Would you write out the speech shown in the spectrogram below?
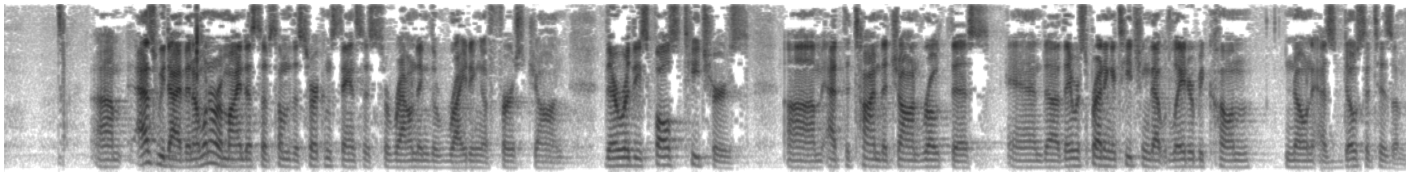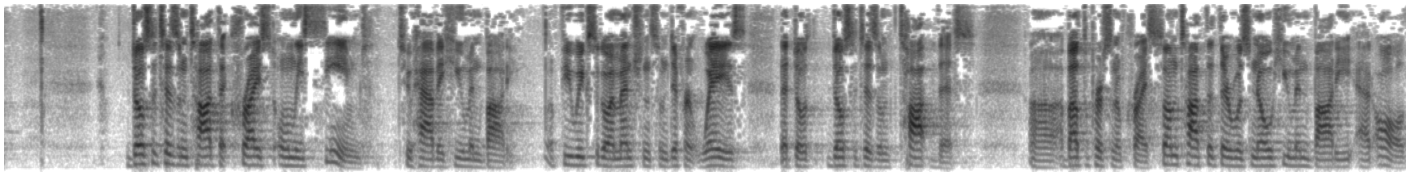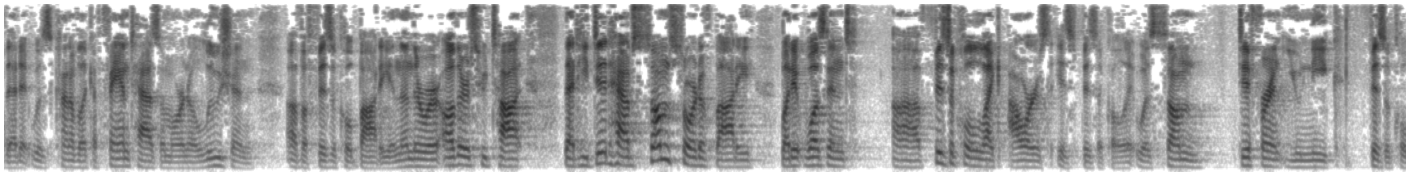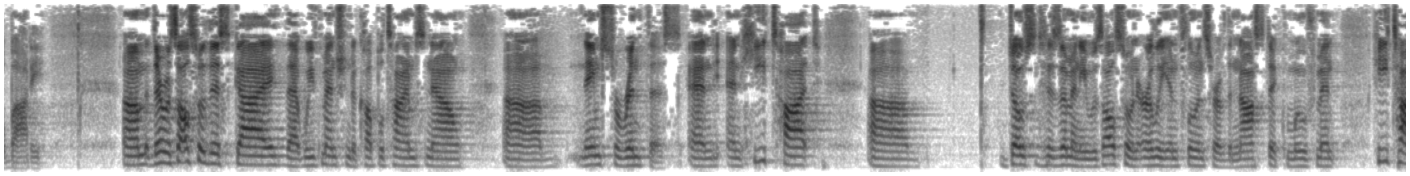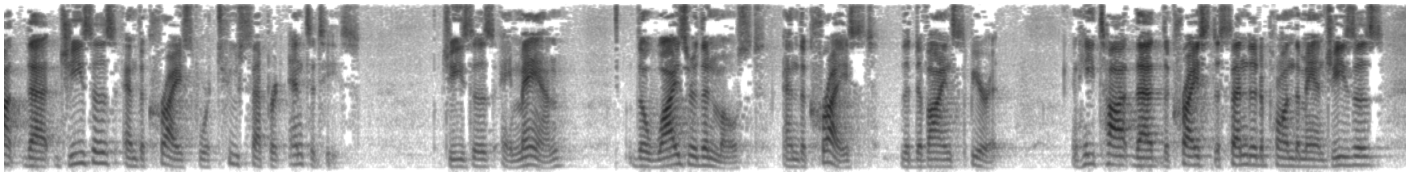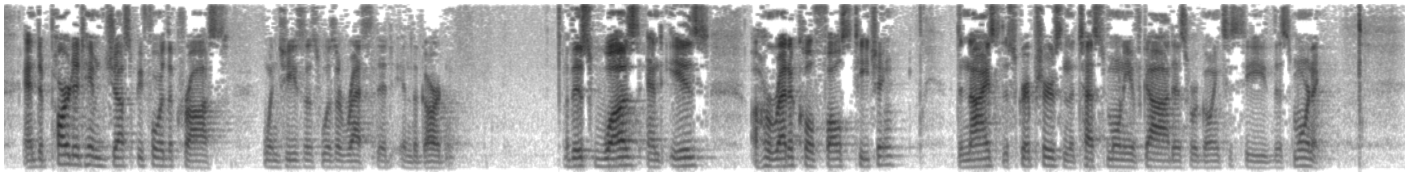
Um, as we dive in, I want to remind us of some of the circumstances surrounding the writing of First John. There were these false teachers um, at the time that John wrote this and uh, they were spreading a teaching that would later become known as Docetism. Docetism taught that Christ only seemed to have a human body. A few weeks ago, I mentioned some different ways that Docetism taught this uh, about the person of Christ. Some taught that there was no human body at all, that it was kind of like a phantasm or an illusion of a physical body. And then there were others who taught that he did have some sort of body, but it wasn't uh, physical like ours is physical. It was some different, unique physical body. Um, there was also this guy that we've mentioned a couple times now, uh, named Cerinthus, and and he taught uh, Docetism, and he was also an early influencer of the Gnostic movement. He taught that Jesus and the Christ were two separate entities. Jesus, a man, the wiser than most, and the Christ, the divine spirit. And he taught that the Christ descended upon the man Jesus and departed him just before the cross when Jesus was arrested in the garden. This was and is a heretical false teaching, denies the scriptures and the testimony of God, as we're going to see this morning.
